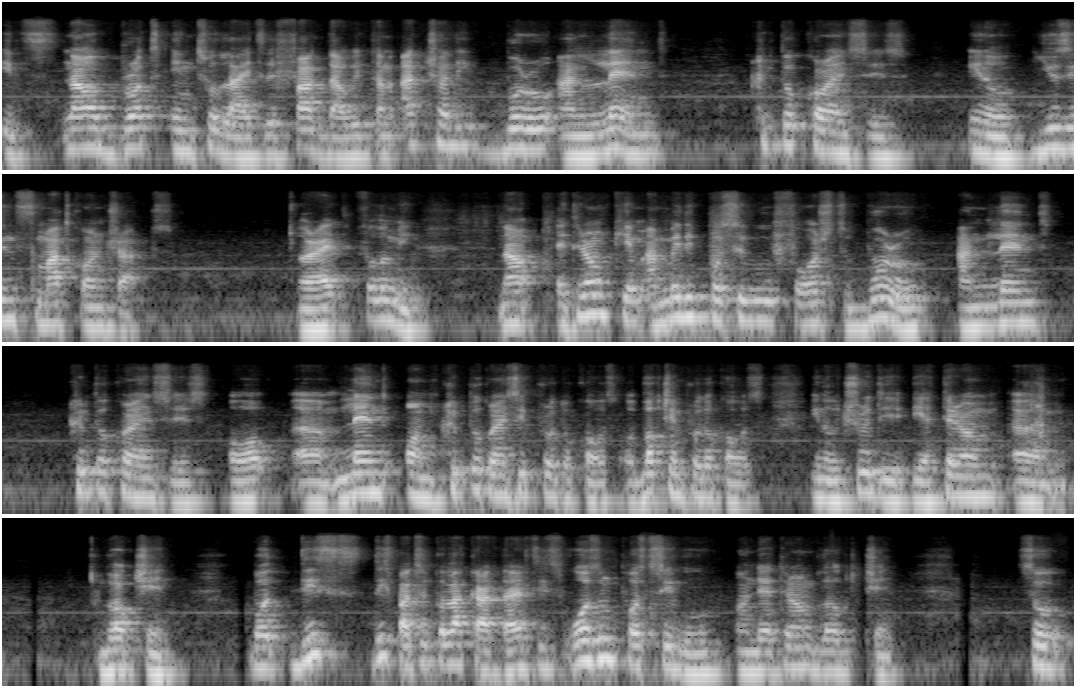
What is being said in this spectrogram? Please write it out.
it's now brought into light the fact that we can actually borrow and lend cryptocurrencies, you know, using smart contracts. All right, follow me. Now, Ethereum came and made it possible for us to borrow and lend cryptocurrencies or um, lend on cryptocurrency protocols or blockchain protocols, you know, through the, the Ethereum um, blockchain. But this, this particular characteristics wasn't possible on the Ethereum blockchain. So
